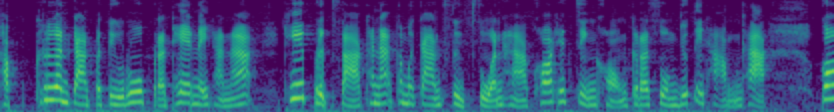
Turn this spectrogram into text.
ขับเคลื่อนการปฏิรูปประเทศในฐานะที่ปรึกษาคณะกรรมการสืบสวนหาข้อเท็จจริงของกระทรวงยุติธรรมค่ะ ก็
